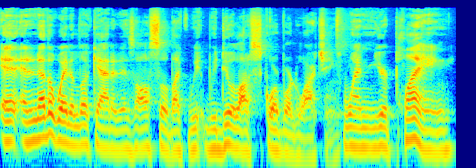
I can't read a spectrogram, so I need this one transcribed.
And another way to look at it is also like we, we do a lot of scoreboard watching. When you're playing,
